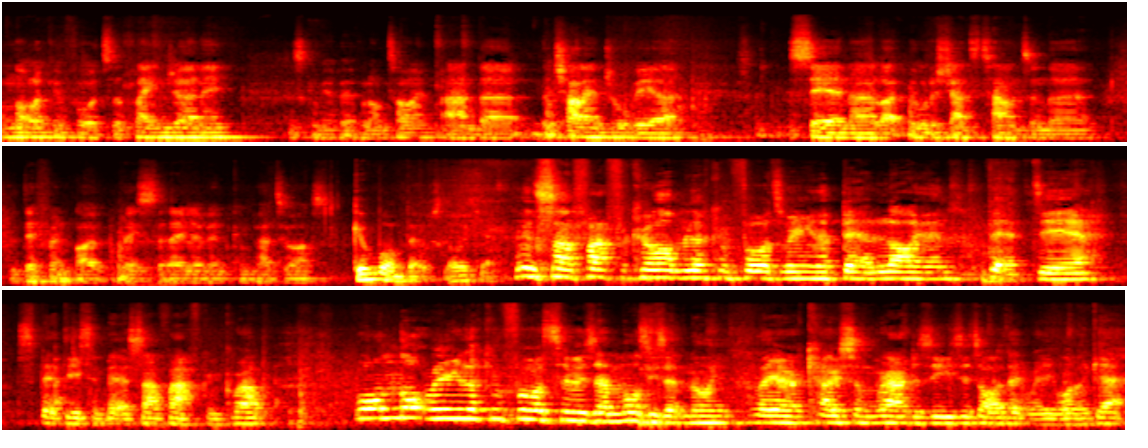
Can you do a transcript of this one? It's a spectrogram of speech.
I'm not looking forward to the plane journey. It's gonna be a bit of a long time, and uh, the challenge will be uh, seeing uh, like all the shanty towns and the, the different like places that they live in compared to us. Good one, Bills. Like it. In South Africa, I'm looking forward to eating a bit of lion, a bit of deer, just a bit of decent bit of South African grub. What I'm not really looking forward to is them mozzies at night. They uh, carry some rare diseases I don't really want to get.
